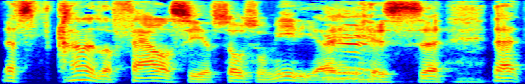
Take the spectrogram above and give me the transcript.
that's kind of the fallacy of social media, Mm. is uh, that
